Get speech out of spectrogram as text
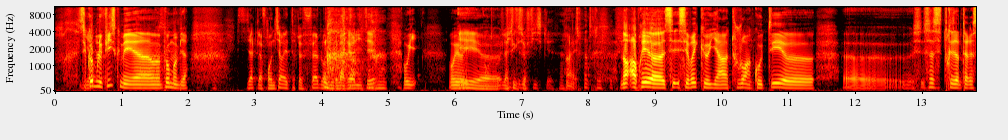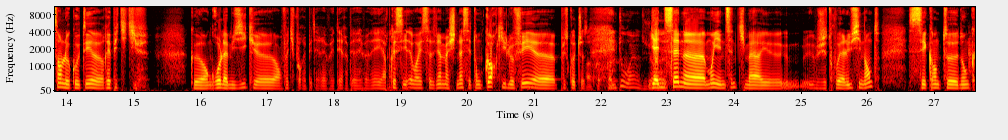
C'est comme le fisc mais un peu moins bien. C'est-à-dire que la frontière est très faible entre la réalité Oui, oui, oui. et euh, la fiction. et le fisc. Ouais. Très, très- Non, après, euh, c'est c'est vrai qu'il y a toujours un côté. euh, euh, ça, c'est très intéressant, le côté euh, répétitif. Que, en gros, la musique, euh, en fait, il faut répéter, répéter, répéter, répéter. Et après, c'est- ouais, ça devient machinal, c'est ton corps qui le fait euh, plus qu'autre chose. Ah, co- Comme tout, hein. Il y a une scène, euh, moi, il y a une scène qui m'a, euh, j'ai trouvé hallucinante. C'est quand euh, donc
